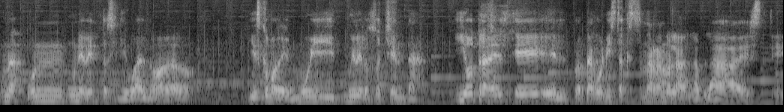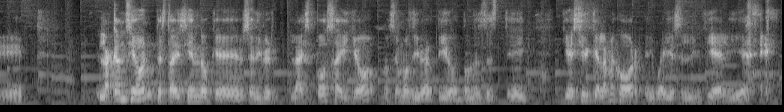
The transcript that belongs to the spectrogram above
una, un, un evento sin igual, ¿no? Y es como de muy, muy de los 80. Y otra es que el protagonista que está narrando la, la, la, este, la canción te está diciendo que se la esposa y yo nos hemos divertido. Entonces, este, quiere decir que a lo mejor el güey es el infiel y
